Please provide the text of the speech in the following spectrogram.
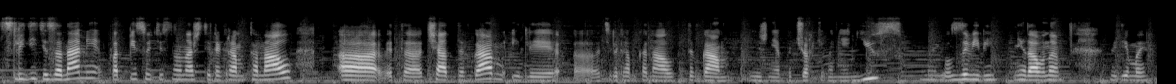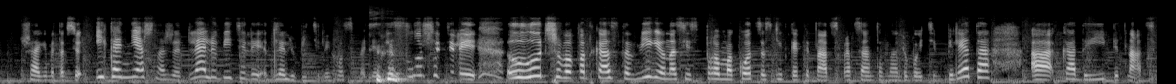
следите за нами, подписывайтесь на наш телеграм-канал, это чат DevGam или э, телеграм-канал DevGam, нижнее подчеркивание News. Мы его завели недавно, где мы шарим это все. И, конечно же, для любителей, для любителей, господи, для слушателей лучшего подкаста в мире у нас есть промокод со скидкой 15% на любой тип билета, а KDI 15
